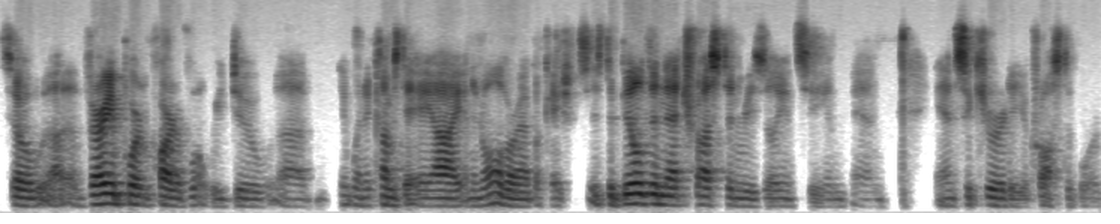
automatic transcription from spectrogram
So uh, a very important part of what we do uh, when it comes to AI and in all of our applications is to build in that trust and resiliency and, and, and security across the board.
